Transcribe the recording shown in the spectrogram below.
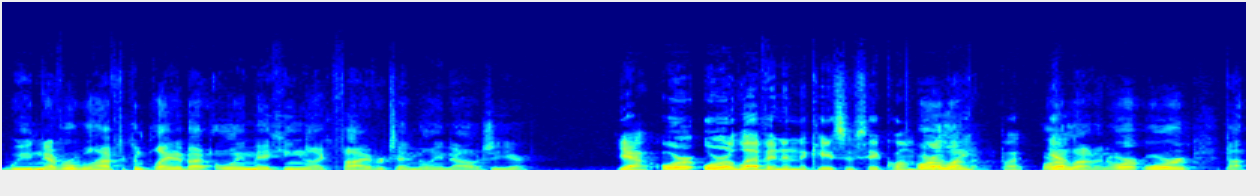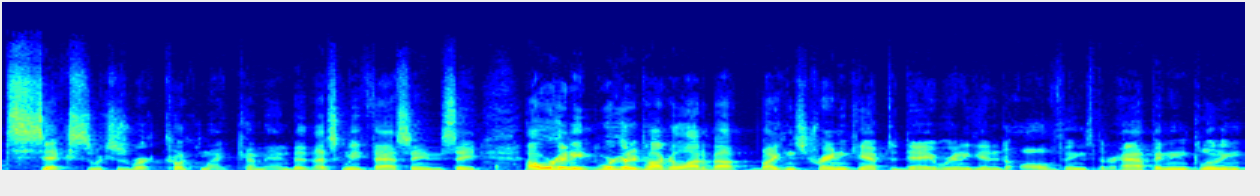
we never will have to complain about only making like five or ten million dollars a year. Yeah, or or eleven in the case of Saquon Barkley, or eleven, but or yeah. eleven, or or about six, which is where Cook might come in. But that's going to be fascinating to see. Uh, we're going to we're going to talk a lot about Vikings training camp today. We're going to get into all the things that are happening, including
